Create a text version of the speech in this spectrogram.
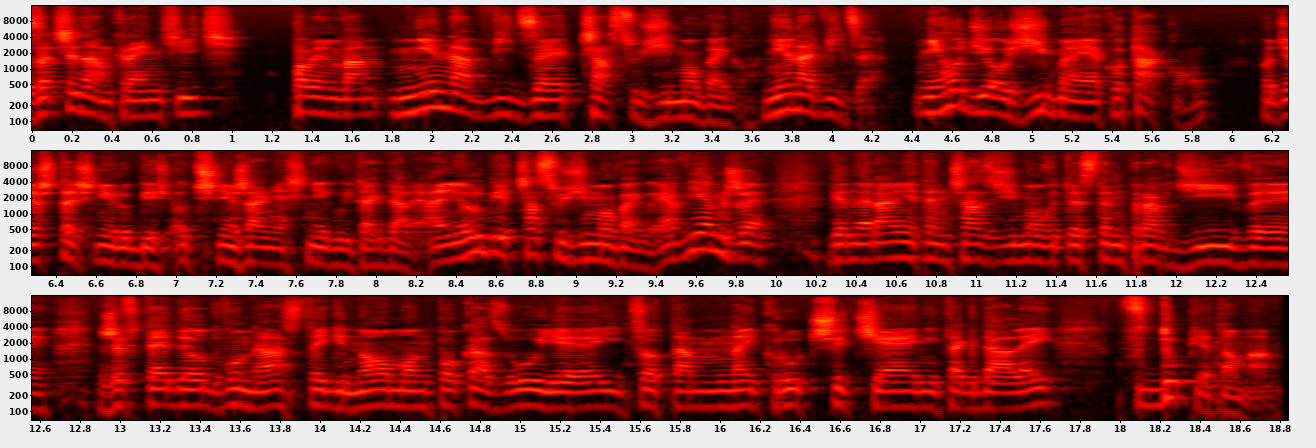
zaczynam kręcić. Powiem wam, nienawidzę czasu zimowego. Nienawidzę. Nie chodzi o zimę jako taką, chociaż też nie lubię odśnieżania śniegu i tak dalej, ale nie lubię czasu zimowego. Ja wiem, że generalnie ten czas zimowy to jest ten prawdziwy, że wtedy o 12 gnomon pokazuje i co tam najkrótszy cień i tak dalej. W dupie to mam.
